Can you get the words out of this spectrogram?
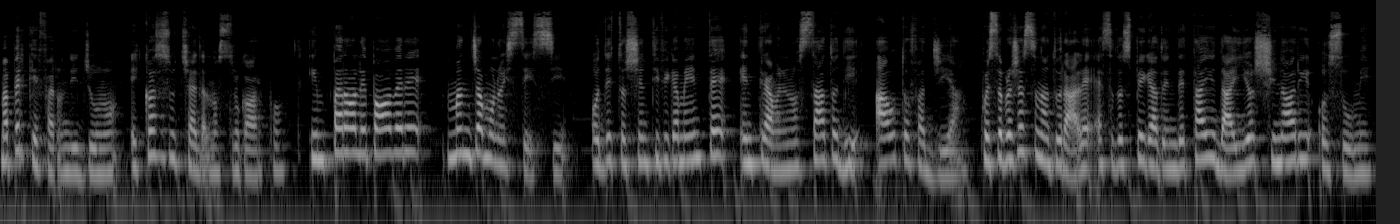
Ma perché fare un digiuno e cosa succede al nostro corpo? In parole povere, mangiamo noi stessi, o detto scientificamente, entriamo in uno stato di autofagia. Questo processo naturale è stato spiegato in dettaglio da Yoshinori Osumi,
